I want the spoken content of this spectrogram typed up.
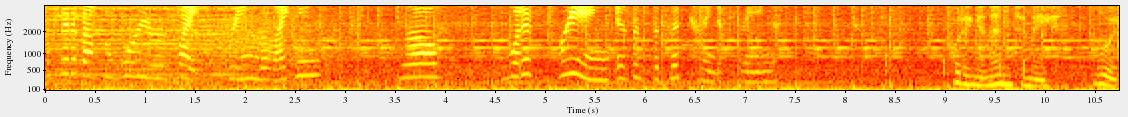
The bit about the warrior of light freeing the lightning? Well, what if freeing isn't the good kind of freeing? Putting an end to me would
